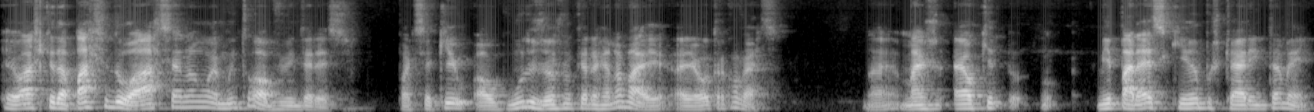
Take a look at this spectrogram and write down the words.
Eu acho que da parte do Arsenal é muito óbvio o interesse. Pode ser que algum dos dois não queira renovar, aí é outra conversa. Né? Mas é o que me parece que ambos querem também.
